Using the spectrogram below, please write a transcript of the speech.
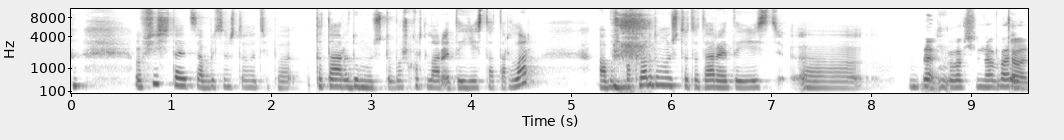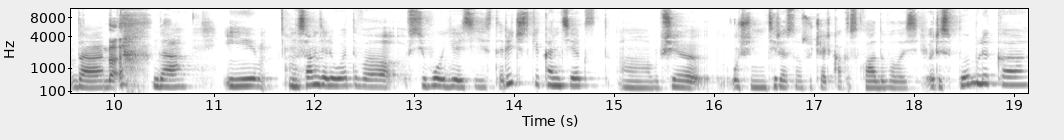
вообще считается обычно, что, типа, татары думают, что башкортлар — это и есть татарлар, а башкортлар думают, что татары — это и есть... э, Да, в общем, наоборот. Да, Да. да. И на самом деле у этого всего есть исторический контекст. А, Вообще очень интересно изучать, как складывалась республика,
